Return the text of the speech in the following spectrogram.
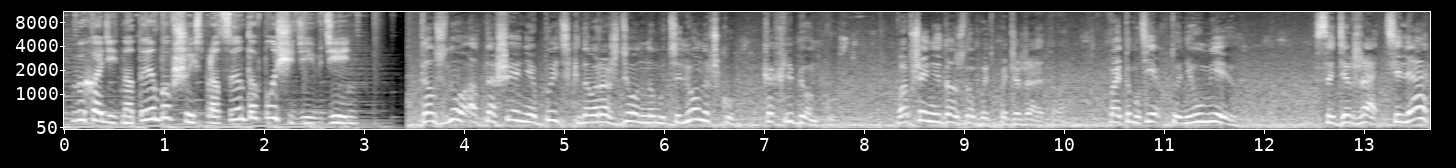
– выходить на темпы в 6% площадей в день. Должно отношение быть к новорожденному теленочку как ребенку. Вообще не должно быть падежа этого. Поэтому те, кто не умеют содержать телят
